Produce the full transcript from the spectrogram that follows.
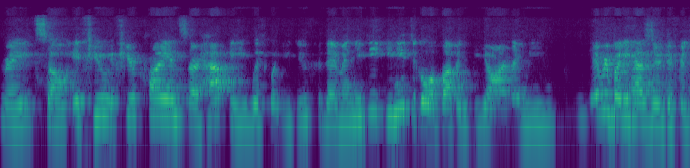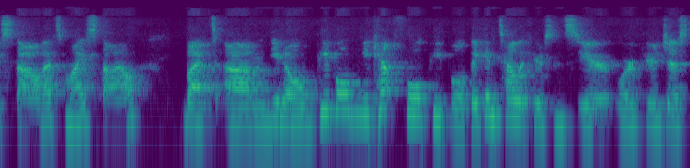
right? So if you if your clients are happy with what you do for them and you need you need to go above and beyond. I mean everybody has their different style. That's my style. But um, you know people you can't fool people. They can tell if you're sincere or if you're just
